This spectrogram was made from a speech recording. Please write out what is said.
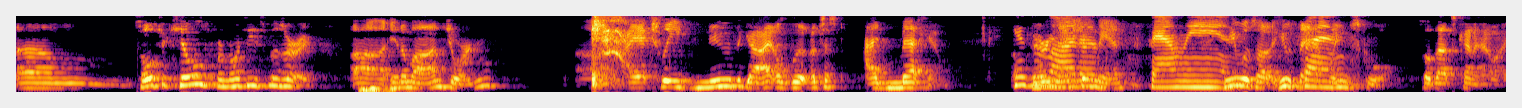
Um, soldier killed from northeast Missouri uh, in Amman, Jordan. Uh, I actually knew the guy. Just I'd met him. He has a Very lot nice young of man. family. And He was a he was an athlete in school, so that's kind of how I.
